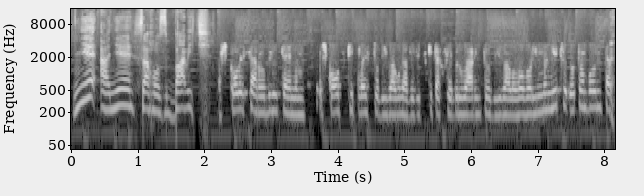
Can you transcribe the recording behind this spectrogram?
Nie a nie sa ho zbaviť. V škole sa robil ten školský ples, to býva u nás vždycky, tak v februári to bývalo. Hovorím, no niečo do tom boli, tak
